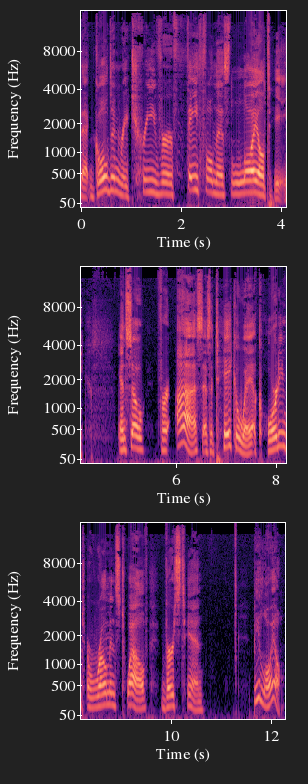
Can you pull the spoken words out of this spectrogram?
that golden retriever faithfulness, loyalty. And so for us as a takeaway, according to Romans 12, verse 10, be loyal.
